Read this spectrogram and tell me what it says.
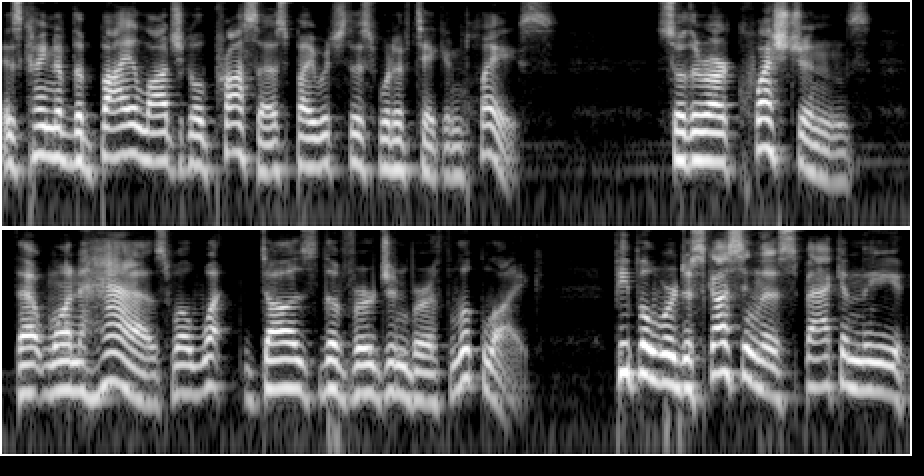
is kind of the biological process by which this would have taken place. So there are questions that one has. Well, what does the virgin birth look like? People were discussing this back in the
